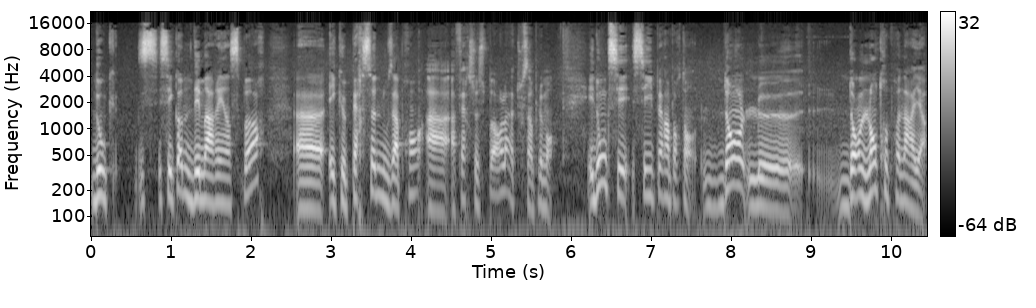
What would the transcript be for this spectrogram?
Donc c'est comme démarrer un sport euh, et que personne nous apprend à, faire ce sport-là, tout simplement. Et donc c'est hyper important. Dans l'entrepreneuriat,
